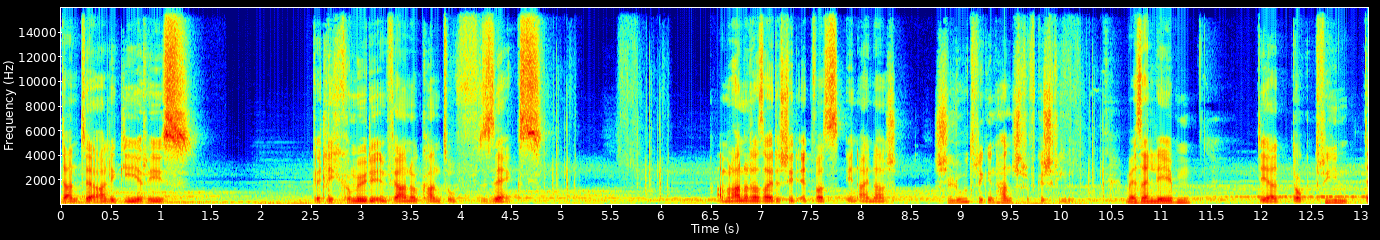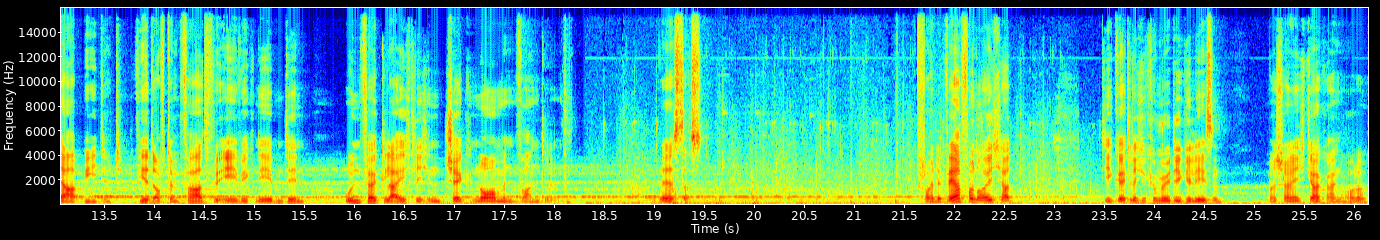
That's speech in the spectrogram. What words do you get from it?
Dante Alighieri's Göttliche Komödie Inferno Canto 6. Am Rande der Seite steht etwas in einer schludrigen Handschrift geschrieben. Wer sein Leben der Doktrin darbietet, wird auf dem Pfad für ewig neben den unvergleichlichen Jack Norman wandeln. Wer ist das? Freunde, wer von euch hat die göttliche Komödie gelesen? Wahrscheinlich gar keiner, oder?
